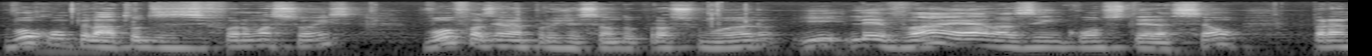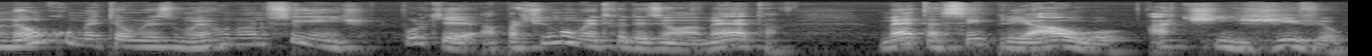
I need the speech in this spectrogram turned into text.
Vou compilar todas as informações, vou fazer minha projeção do próximo ano e levar elas em consideração para não cometer o mesmo erro no ano seguinte. Por quê? A partir do momento que eu desenho uma meta, meta é sempre algo atingível,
